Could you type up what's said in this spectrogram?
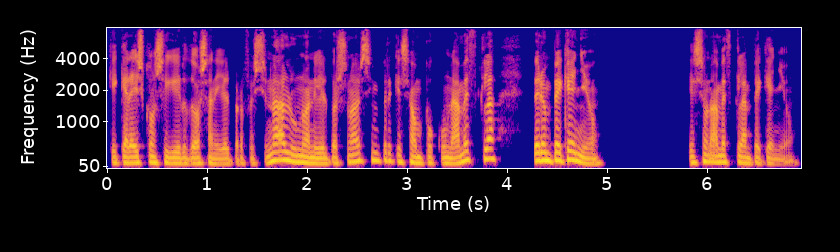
que queráis conseguir, dos a nivel profesional, uno a nivel personal, siempre que sea un poco una mezcla, pero en pequeño, que sea una mezcla en pequeño.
